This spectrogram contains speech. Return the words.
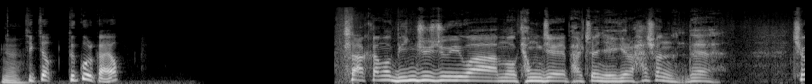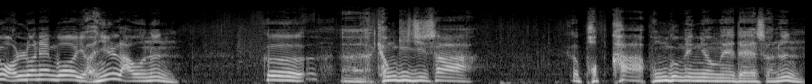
네. 직접 듣고 올까요? 그래서 아까 뭐 민주주의와 뭐 경제 발전 얘기를 하셨는데 지금 언론에 뭐 연일 나오는 그 어, 경기지사 그 법카 공금 횡령에 대해서는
